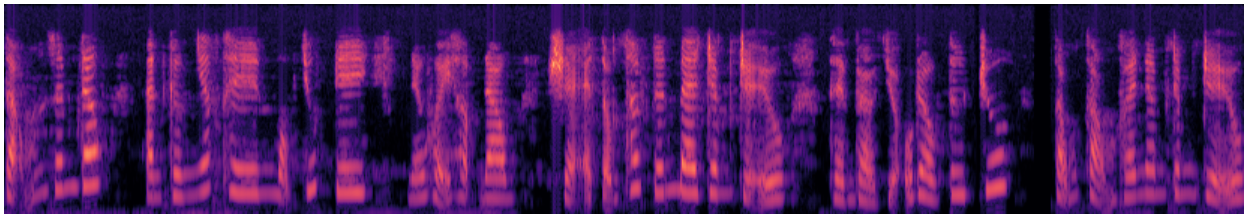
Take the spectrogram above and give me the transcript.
Tổng giám đốc, anh cân nhắc thêm một chút đi, nếu hủy hợp đồng sẽ tổn thất đến 300 triệu, thêm vào chỗ đầu tư trước, tổng cộng phải 500 triệu.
